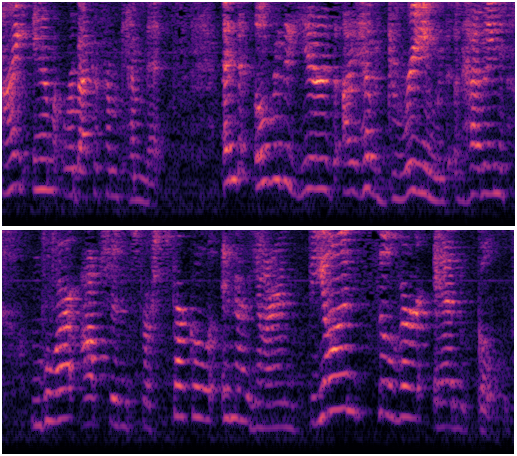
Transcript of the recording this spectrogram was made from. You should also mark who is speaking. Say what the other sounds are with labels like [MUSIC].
Speaker 1: I am Rebecca from ChemKnits, and over the years I have dreamed of having more options for sparkle in our yarn beyond silver and gold.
